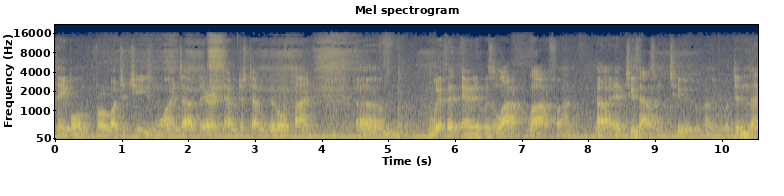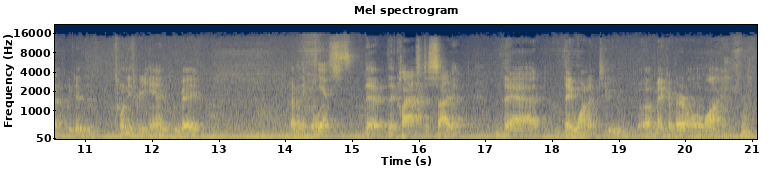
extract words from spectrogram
table and throw a bunch of cheese and wines out there and have, just have a good old time, um, with it, and it was a lot of, lot of fun. Uh, in two thousand two, I think it was, didn't that, we did the twenty-three hand cuvee? I think it was. Yes. The, the class decided that they wanted to, uh, make a barrel of wine.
